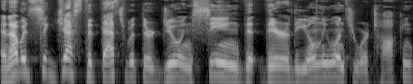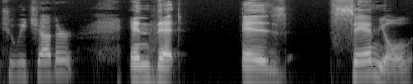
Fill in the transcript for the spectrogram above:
And I would suggest that that's what they're doing, seeing that they're the only ones who are talking to each other, and that as Samuel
